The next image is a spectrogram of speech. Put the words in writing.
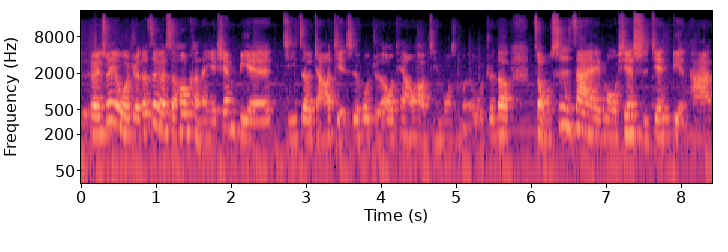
子，对。所以我觉得这个时候可能也先别急着想要解释，或觉得哦天啊，我好寂寞什么的。我觉得总是在某些时间点，他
